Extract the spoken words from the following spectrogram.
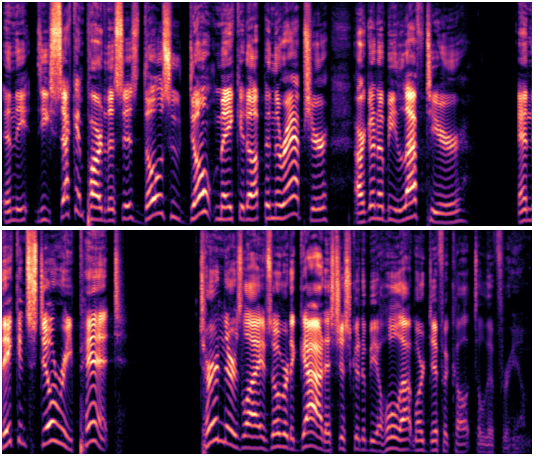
And the, the second part of this is those who don't make it up in the rapture are going to be left here and they can still repent turn their lives over to God, it's just going to be a whole lot more difficult to live for Him.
